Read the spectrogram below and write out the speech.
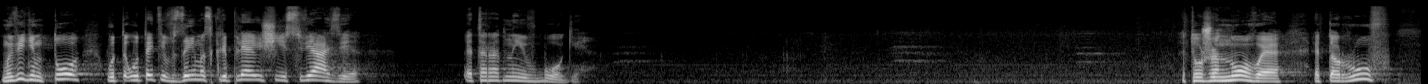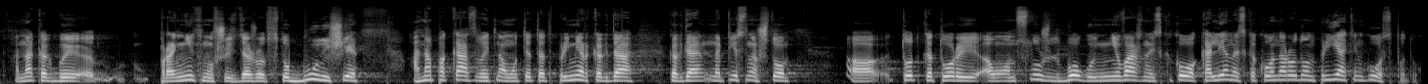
мы видим то, вот, вот эти взаимоскрепляющие связи. Это родные в Боге. Это уже новое, это Руф, она как бы э, проникнувшись даже вот в то будущее, она показывает нам вот этот пример, когда, когда написано, что э, тот, который а, он служит Богу, неважно из какого колена, из какого народа, он приятен Господу.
